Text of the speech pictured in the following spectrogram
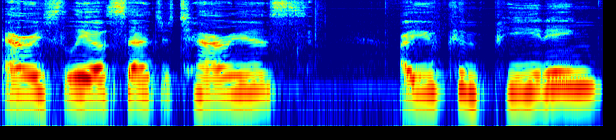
Aries, Leo, Sagittarius. Are you competing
